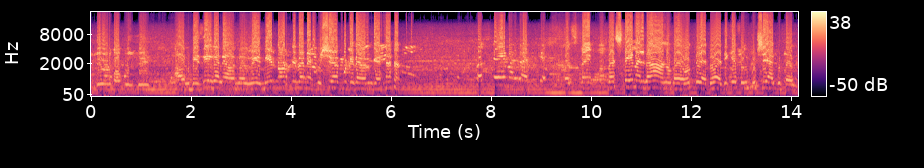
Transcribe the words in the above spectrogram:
ಇಲ್ಲಿ ನೋಡು ಪಾಪು ಇಲ್ಲಿ. ಅವ್ನು ಬಿಸಿ ಇದ್ದಾನೆ ಅವನು ನೀರ್ ನೋಡ್ತಿದ್ದಾನೆ ಖುಷಿ ಆಗ್ಬಿಟ್ಟಿದೆ ಅವನ್ಗೆ. ಫಸ್ಟ್ ಟೈಮ್ ಅಲ್ವಾ? ಅವನು ಹೋಗ್ತಿರೋದು. ಅದಕ್ಕೆ ಫುಲ್ ಖುಷಿ ಆಗ್ಬಿಟ್ಟವನು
